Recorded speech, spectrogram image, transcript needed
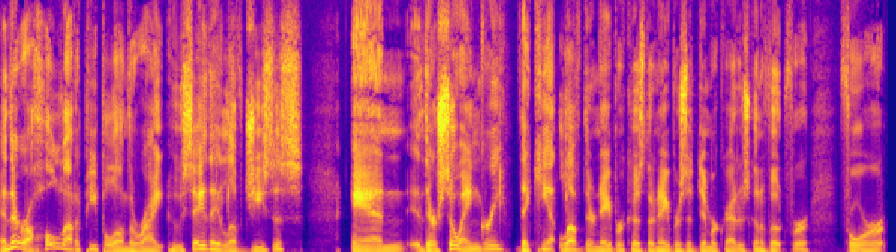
And there are a whole lot of people on the right who say they love Jesus, and they're so angry they can't love their neighbor because their neighbor's a Democrat who's going to vote for for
